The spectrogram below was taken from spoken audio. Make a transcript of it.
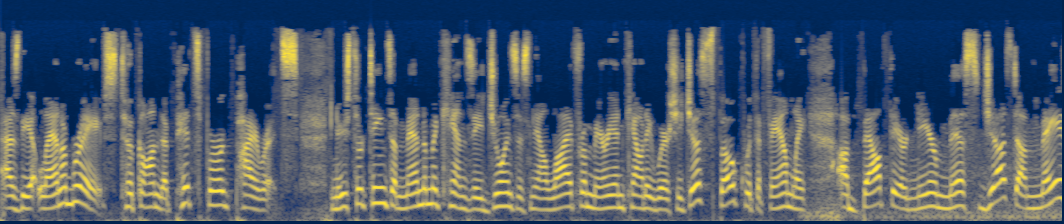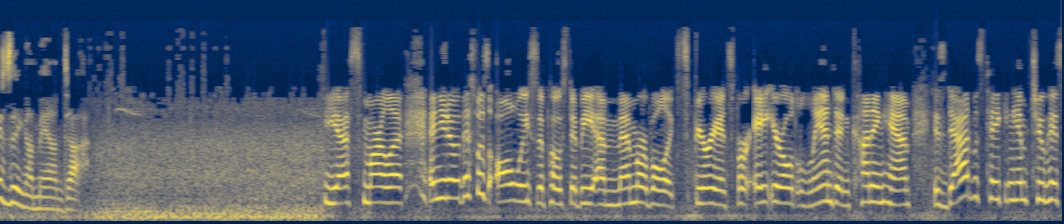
as the Atlanta Braves took on the Pittsburgh Pirates. News 13's Amanda McKenzie joins us now live from Marion County where she just spoke with the family about their near miss. Just amazing, Amanda. Yes, Marla. And you know, this was always supposed to be a memorable experience for eight-year-old Landon Cunningham. His dad was taking him to his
